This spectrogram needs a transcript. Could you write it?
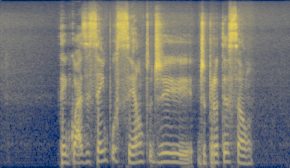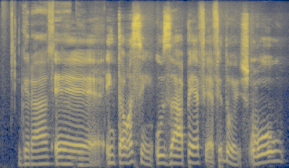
tem quase 100% de, de proteção. Graças é, Então, assim, usar a PFF2 ou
